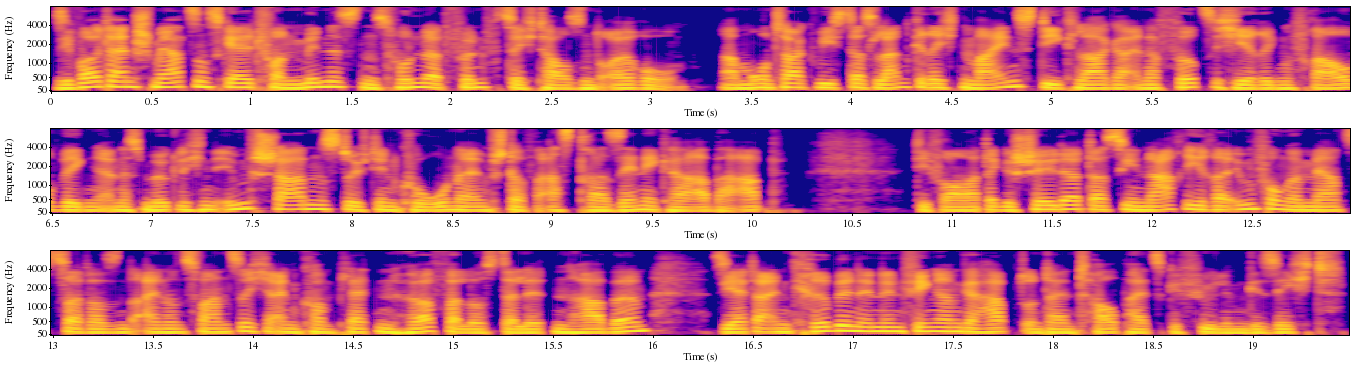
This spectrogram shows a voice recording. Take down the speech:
Sie wollte ein Schmerzensgeld von mindestens 150.000 Euro. Am Montag wies das Landgericht Mainz die Klage einer 40-jährigen Frau wegen eines möglichen Impfschadens durch den Corona-Impfstoff AstraZeneca aber ab. Die Frau hatte geschildert, dass sie nach ihrer Impfung im März 2021 einen kompletten Hörverlust erlitten habe. Sie hätte ein Kribbeln in den Fingern gehabt und ein Taubheitsgefühl im Gesicht.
